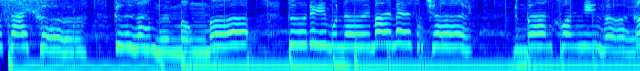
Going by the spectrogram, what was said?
Ngô dại khờ, cứ làm người mộng mơ cứ đi một nơi mãi mê sông trời đừng băn khoăn nghi ngờ. Có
